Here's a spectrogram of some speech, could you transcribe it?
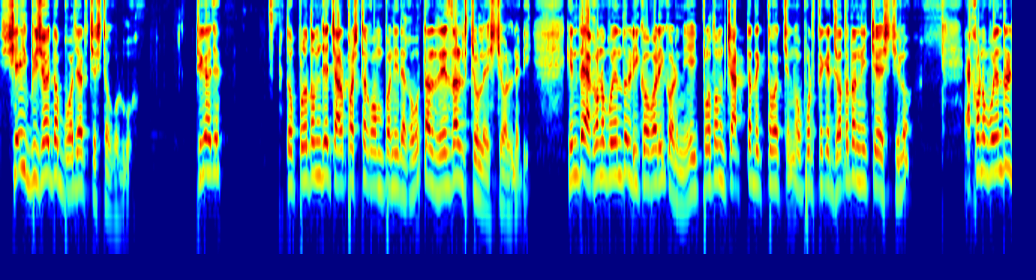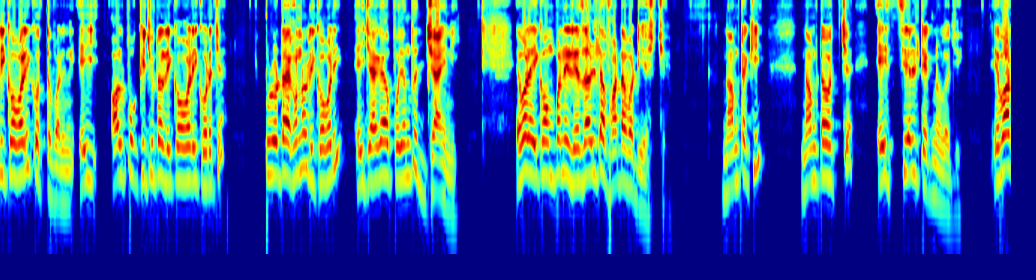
সেই বিষয়টা বোঝার চেষ্টা করব। ঠিক আছে? তো প্রথম যে চার পাঁচটা কোম্পানি দেখাবো, তার রেজাল্ট চলে এসছে অলরেডি কিন্তু এখনও পর্যন্ত রিকভারি করেনি। এই প্রথম চারটা দেখতে পাচ্ছেন, ওপর থেকে যতটা নিচে এসছিল এখনও পর্যন্ত রিকভারি করতে পারেনি। এই অল্প কিছুটা রিকভারি করেছে, পুরোটা এখনও রিকভারি এই জায়গায় পর্যন্ত যায়নি। এবার এই কোম্পানির রেজাল্টটা ফাটাফাটি এসছে। নামটা কি? নামটা হচ্ছে এইচসিএল টেকনোলজি এবার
